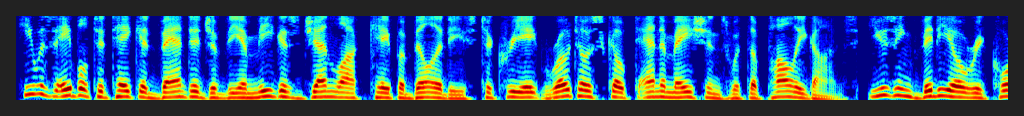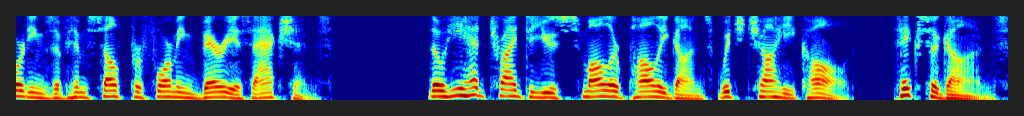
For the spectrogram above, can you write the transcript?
He was able to take advantage of the Amiga's Genlock capabilities to create rotoscoped animations with the polygons, using video recordings of himself performing various actions. Though he had tried to use smaller polygons which Chahi called pixagons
